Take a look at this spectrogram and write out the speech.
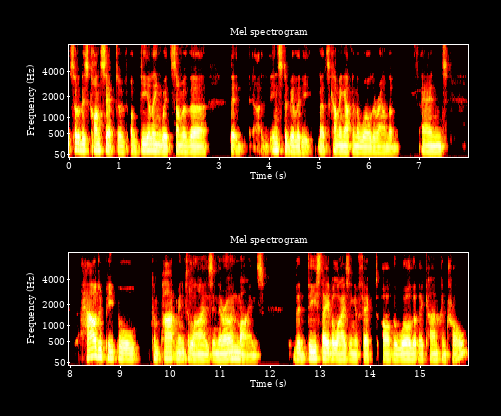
sort of this concept of, of dealing with some of the the uh, instability that's coming up in the world around them. And how do people compartmentalize in their own minds the destabilizing effect of the world that they can't control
